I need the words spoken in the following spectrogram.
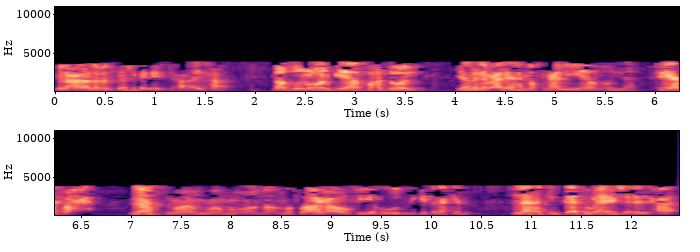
في العالم انتشر الإلحاد. لا تظنوا الغربية أصبحت دول يغلب عليها النصرانية ولا فيها صح ناس نصارى وفي يهود وفي كده لكن لكن كثر إيش الالحاد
